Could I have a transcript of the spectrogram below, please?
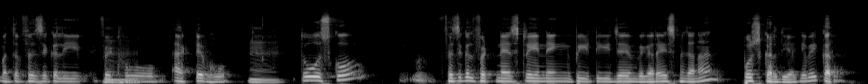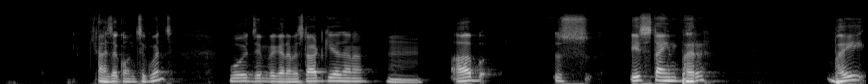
मतलब फिजिकली फिट हो एक्टिव हो हम्म, तो उसको physical fitness training PT gym वगैरह इसमें जाना पुश कर दिया कि भाई करो। एज अ कॉन्सिक्वेंस वो जिम वगैरह में स्टार्ट किया जाना। हम्म, अब इस टाइम पर भाई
